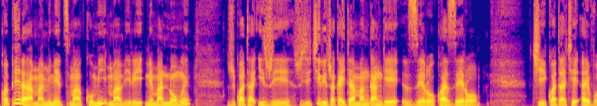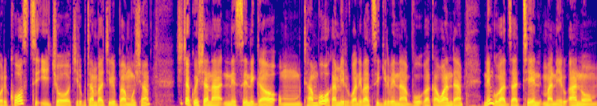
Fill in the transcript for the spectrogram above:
Kwapera maminits makumi maviri nemanomwe. Zvikwata izvi zvichiri zvakaita mangange 0 kwa0 chikwata cheivory coast icho chiri kutamba chiri pamusha chichakweshana nesenegal mutambo wakamirirwa nevatsigiri venhabvu vakawanda nenguva dza10 manheru ano.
